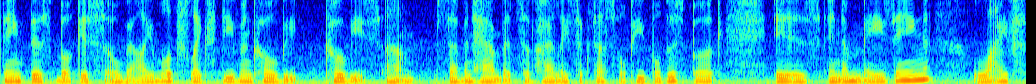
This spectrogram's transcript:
think this book is so valuable. It's like Stephen Covey Covey's um, Seven Habits of Highly Successful People. This book is an amazing life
